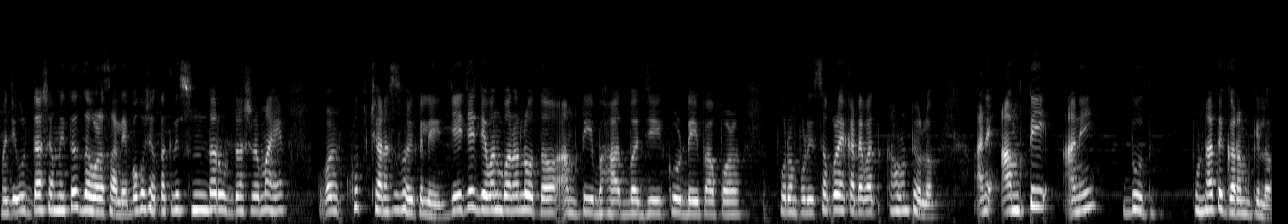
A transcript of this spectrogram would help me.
म्हणजे वृद्धाश्रम इथं जवळच आले बघू शकता किती सुंदर वृद्धाश्रम आहे. पण खूप छान असं सोय केली. जे जे जेवण बनवलं होतं आमटी भात भजी कुरडे पापड पुरणपोळी सगळं एका डब्यात काढून ठेवलं. आणि आमटी आणि दूध पुन्हा ते गरम केलं.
